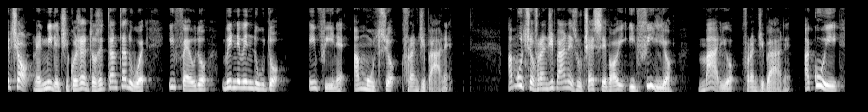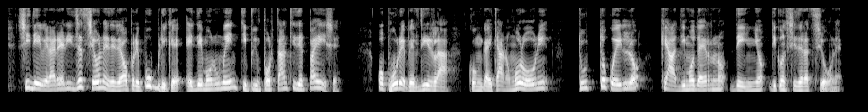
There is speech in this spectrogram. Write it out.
Perciò nel 1572 il feudo venne venduto infine a Muzio Frangipane. A Muzio Frangipane successe poi il figlio, Mario Frangipane, a cui si deve la realizzazione delle opere pubbliche e dei monumenti più importanti del paese, oppure per dirla con Gaetano Moroni, tutto quello che ha di moderno degno di considerazione.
